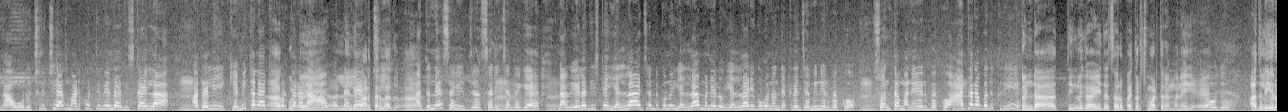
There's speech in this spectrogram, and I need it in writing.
ನಾವು ರುಚಿ ರುಚಿಯಾಗಿ ಮಾಡ್ಕೊಡ್ತೀವಿ ಅಂದ್ರೆ ಅದು ಇಷ್ಟ ಇಲ್ಲ. ಅದರಲ್ಲಿ ಕೆಮಿಕಲ್ ಹಾಕಿ ಕೊಡ್ತಾರಲ್ಲ ಆ ಊಟನೇ. ಅದನ್ನೇ ಸಹಿ ಸರಿ ಜನರಿಗೆ. ನಾವು ಹೇಳೋದಿಷ್ಟೇ ಎಲ್ಲಾ ಜನರಿಗೂ ಎಲ್ಲಾ ಮನೇಲೂ ಎಲ್ಲರಿಗೂ ಒಂದೊಂದು ಎಕರೆ ಜಮೀನ್ ಇರ್ಬೇಕು. ಸ್ವಂತ ಮನೆ ಇರ್ಬೇಕು. ಆ ತರ ಬದುಕ್ರಿ. ಗಂಡ ತಿಂಗಳಿಗೆ ಐದು ಸಾವಿರ ರೂಪಾಯಿ ಖರ್ಚು ಮಾಡ್ತಾನೆ ಮನೆಗೆ. ಹೌದು. ಅದ್ರಲ್ಲಿ ಏನೂ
